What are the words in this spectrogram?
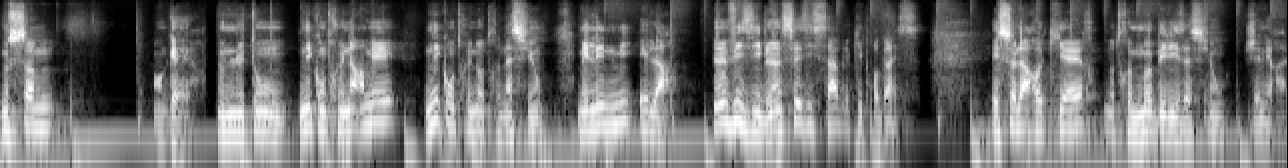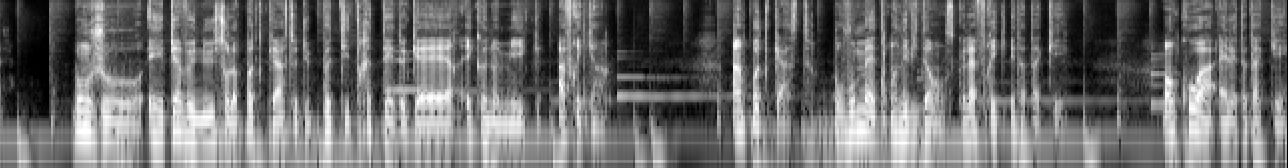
Nous sommes en guerre. Nous ne luttons ni contre une armée, ni contre une autre nation. Mais l'ennemi est là, invisible, insaisissable, qui progresse. Et cela requiert notre mobilisation générale. Bonjour et bienvenue sur le podcast du petit traité de guerre économique africain. Un podcast pour vous mettre en évidence que l'Afrique est attaquée. En quoi elle est attaquée?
